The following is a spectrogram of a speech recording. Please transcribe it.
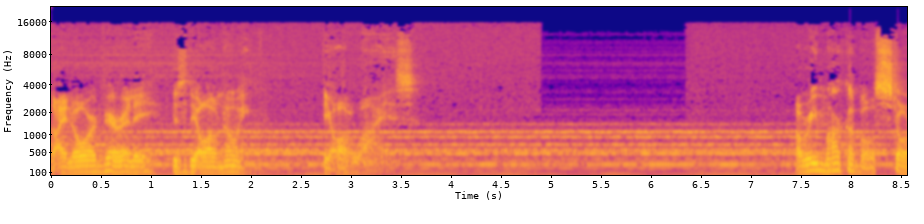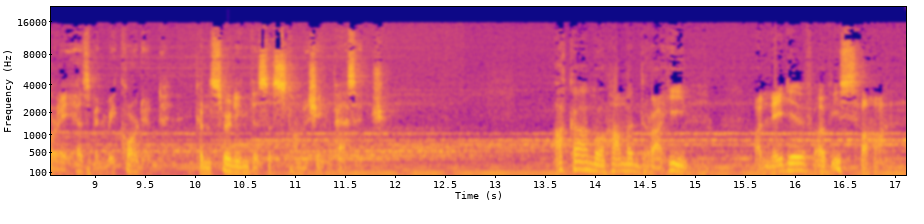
Thy Lord verily is the all-knowing, the all-wise. A remarkable story has been recorded concerning this astonishing passage. Aqa Muhammad Rahim, a native of Isfahan,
